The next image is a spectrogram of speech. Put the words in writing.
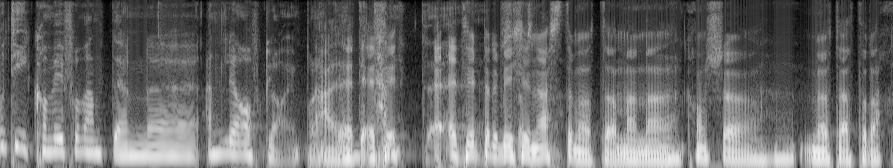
Når kan vi forvente en uh, endelig avklaring på Nei, dette? jeg, jeg, jeg, jeg tipper det blir ikke i neste møte, men uh, kanskje møtet etter der.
